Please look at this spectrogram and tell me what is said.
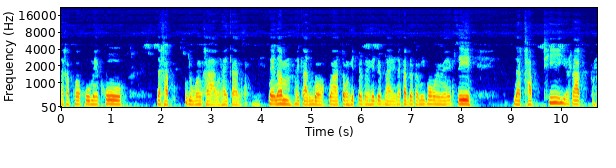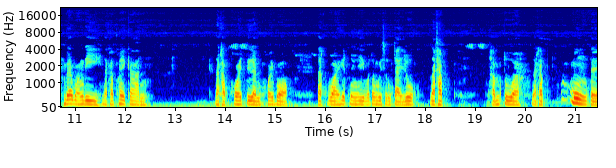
นะครับพ่อครูแม่ครู นะครับ อยู่ข้างๆให้การแนะนำให้การบอกว่าต้องเฮ็ดแบบใดเฮ็ดแบบใดนะครับ แล้วก็มีพ่อแม่เอฟซีนะครับที่รักและหวังดีนะครับให้การนะครับคอยเตือนคอยบอกนักว่าเฮ็ดอย่างนี้ว่าต้องไปสนใจลูกนะครับทำตัวนะครับ มุ่งแต่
